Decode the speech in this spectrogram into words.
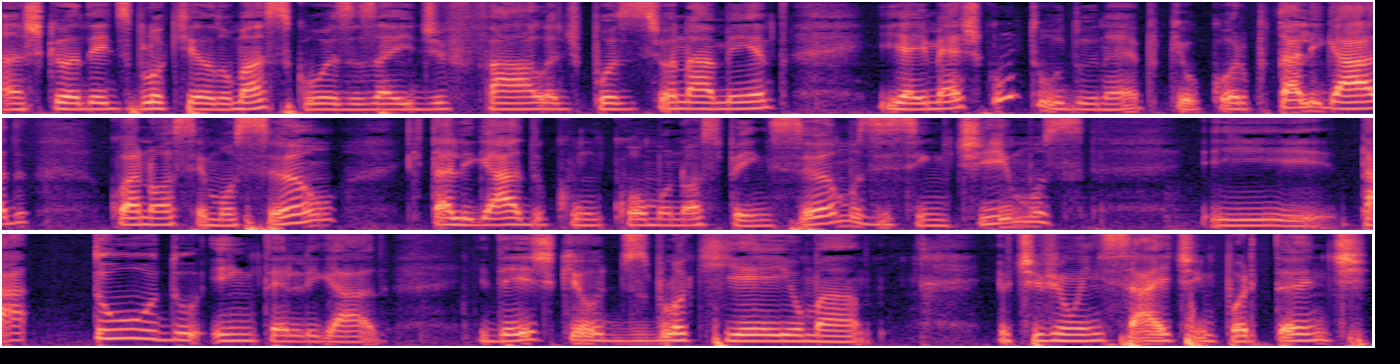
Acho que eu andei desbloqueando umas coisas aí de fala, de posicionamento, e aí mexe com tudo, né? Porque o corpo tá ligado com a nossa emoção, que tá ligado com como nós pensamos e sentimos, e tá tudo interligado. E desde que eu desbloqueei uma. Eu tive um insight importante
